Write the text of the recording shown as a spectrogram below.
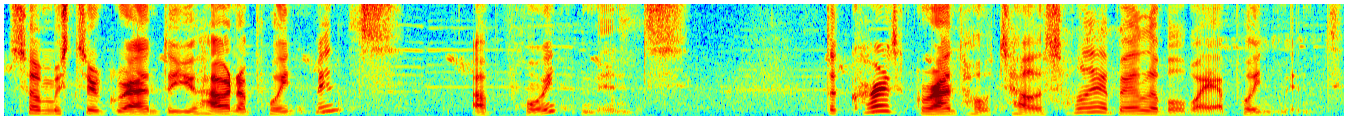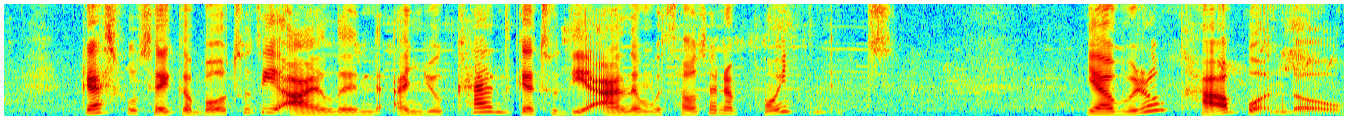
So, Mr. Grant, do you have an appointment? Appointment? The Kurt Grand Hotel is only available by appointment. Guests will take a boat to the island, and you can't get to the island without an appointment. Yeah, we don't have one though.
